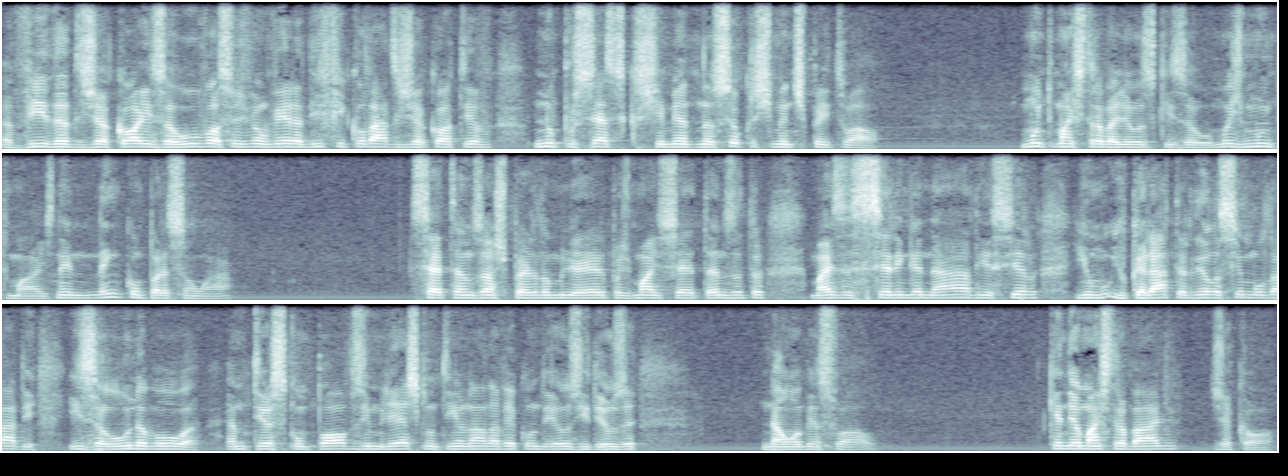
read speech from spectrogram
a vida de Jacó e Isaú, vocês vão ver a dificuldade que Jacó teve no processo de crescimento, no seu crescimento espiritual. Muito mais trabalhoso que Isaú, mas muito mais, nem, nem comparação há. Sete anos à espera da mulher, depois mais sete anos, mais a ser enganado e, a ser, e, o, e o caráter dele a ser moldado. E Isaú, na boa, a meter-se com povos e mulheres que não tinham nada a ver com Deus e Deus não abençoá-lo. Quem deu mais trabalho? Jacó.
